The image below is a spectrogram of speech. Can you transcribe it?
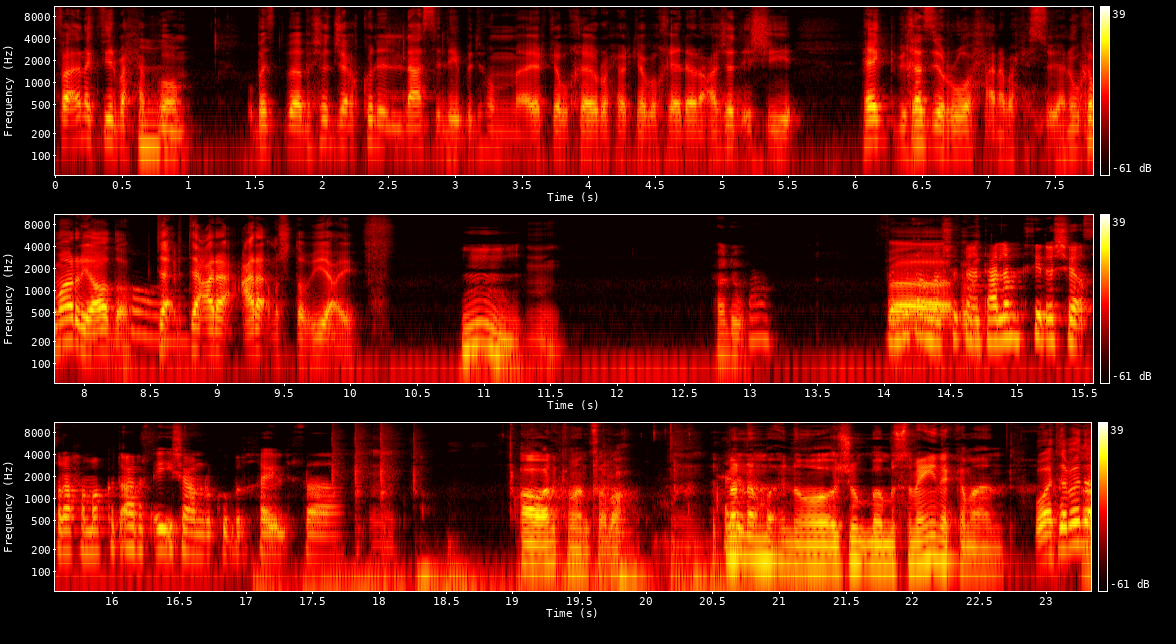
فأنا كثير بحبهم. وبس ب- بشجع كل الناس اللي بدهم يركبوا خيل يروحوا يركبوا خيل لأنه عن جد إشي هيك بغذي الروح أنا بحسه يعني. وكمان رياضة أوه. بتع- بتعرق عرق مش طبيعي. امم مم. حلو. ف... عن جد شكرا تعلمت كثير أشياء صراحة ما كنت أعرف أي شيء عن ركوب الخيل ف مم. آه أنا كمان صراحة. أتمنى م- إنه جم... مستمعينا كمان. وأتمنى إنه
